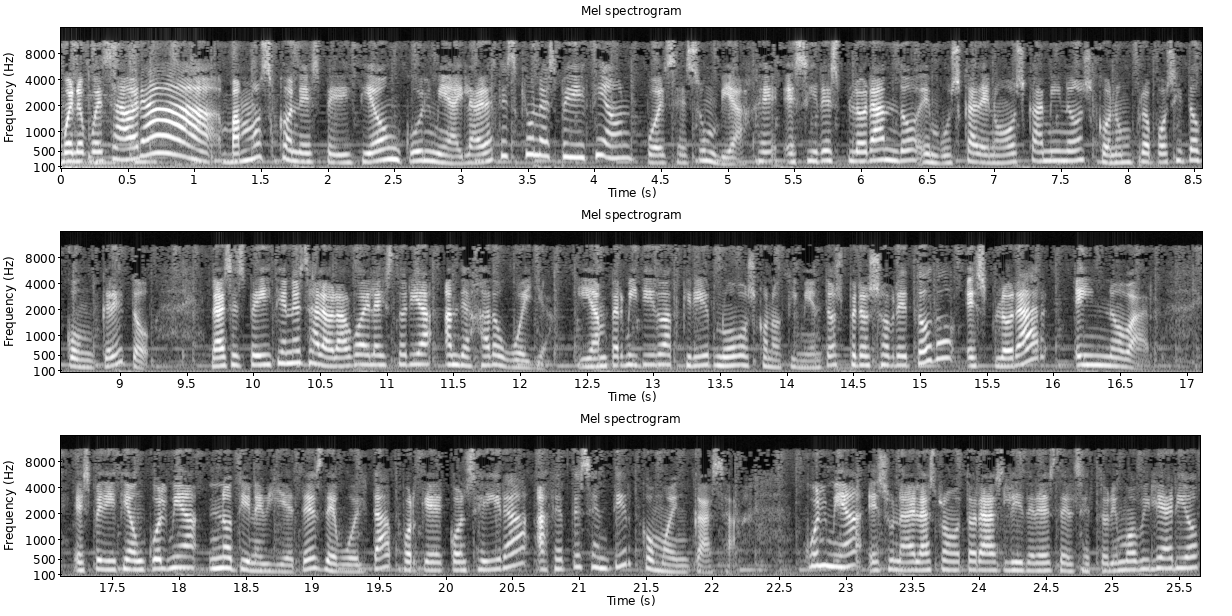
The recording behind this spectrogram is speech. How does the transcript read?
Bueno, pues ahora vamos con Expedición Culmia y la verdad es que una expedición pues es un viaje, es ir explorando en busca de nuevos caminos con un propósito concreto. Las expediciones a lo largo de la historia han dejado huella y han permitido adquirir nuevos conocimientos, pero sobre todo explorar e innovar. Expedición Culmia no tiene billetes de vuelta porque conseguirá hacerte sentir como en casa. Culmia es una de las promotoras líderes del sector inmobiliario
